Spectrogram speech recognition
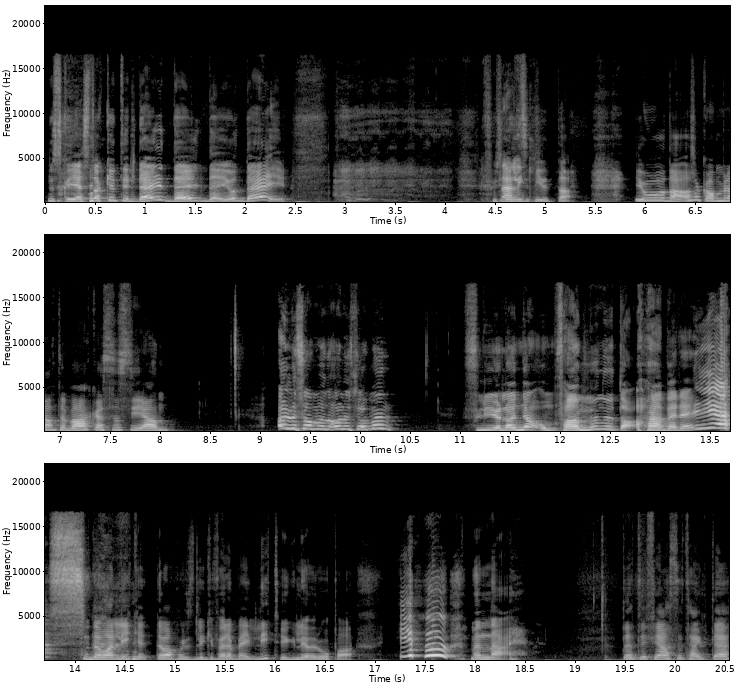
Nå skal jeg snakke til deg, deg, deg og deg. Det er litt cute, da. Jo da, og så kommer han tilbake, og så sier han Alle sammen, alle sammen! Flyet lander om fem minutter. Og Jeg bare Yes! Det var, like, det var faktisk like før jeg ble litt hyggelig og ropa Juhu! Men nei. Dette fjeset tenkte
